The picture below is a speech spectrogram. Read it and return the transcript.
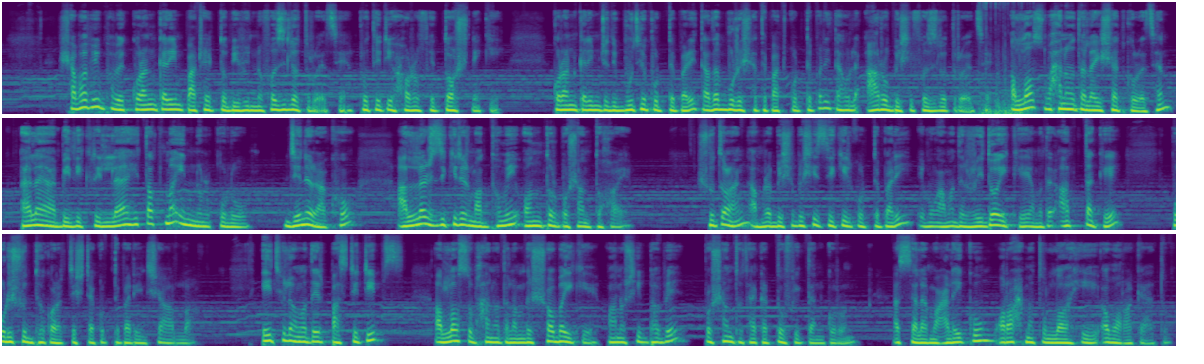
স্বাভাবিকভাবে কোরআন কারিম পাঠের তো বিভিন্ন ফজিলত রয়েছে, প্রতিটি হরফে দশ নেকি। কোরআন কারিম যদি বুঝে পড়তে পারি, তাদাব্বুরের সাথে পাঠ করতে পারি, তাহলে আরও বেশি ফজিলত রয়েছে। আল্লাহ সুবাহানতাল্লাহ ইশাদ করেছেন, আলা বিদিক্রিল্লাহ তৎমা ইন্নুল কুলুব। জেনে রাখো, আল্লাহর জিকিরের মাধ্যমেই অন্তর প্রশান্ত হয়। সুতরাং আমরা বেশি বেশি জিকির করতে পারি এবং আমাদের হৃদয়কে, আমাদের আত্মাকে পরিশুদ্ধ করার চেষ্টা করতে পারি, ইনশাআল্লাহ। এই ছিল আমাদের পাঁচটি টিপস। আল্লাহ সুবাহানতাল আমাদের সবাইকে মানসিকভাবে প্রশান্ত থাকার তৌফিক দান করুন। আসসালামু আলাইকুম ওরহমতুল্লাহি অবরাকাতু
